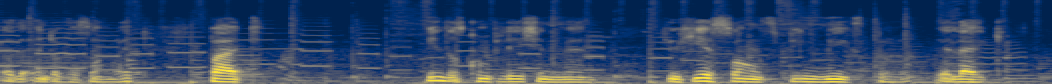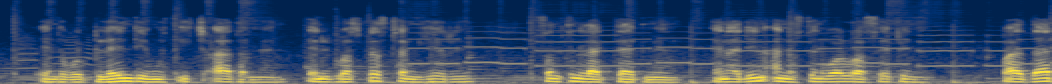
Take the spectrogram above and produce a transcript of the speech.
at the end of the song, right? But in those compilations, man, you hear songs being mixed, bro. Like, and they were blending with each other, man. And it was first time hearing something like that, man. And I didn't understand what was happening, but that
